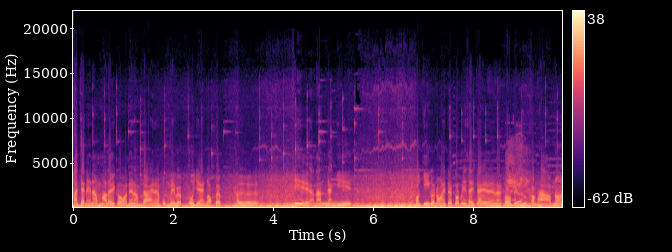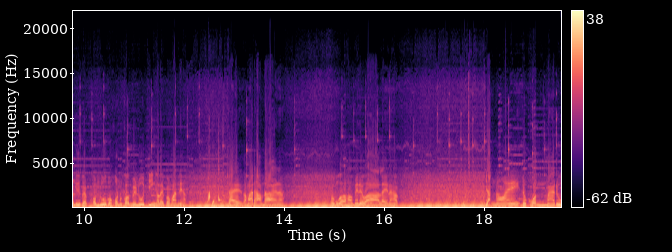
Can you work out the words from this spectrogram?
ถ้าจะแนะนำอะไรก็แนะนำได้นะ ผมไม่แบบโต้แย้งหรอกแบบ เออที่อันนั้นอย่างนี้ บางทีก็น้อยแต่ก็ไม่ใส่ใจเลยนะก็เป็นคำถามเนาะหรือแบบความรู้บางคนก็ไม่รู้จริงอะไรประมาณเนี้ย ใช่สามารถถาได้นะ ผมก็ไม่ได้ว่าอะไรนะครับอย่างน้อยทุกคนมาดู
